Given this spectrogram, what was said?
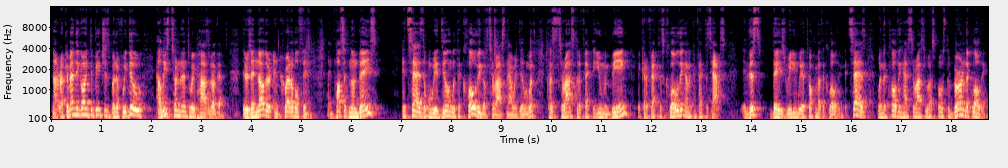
Not recommending going to beaches, but if we do, at least turn it into a positive event. There's another incredible thing. In Pasuk Nun Beis, it says that when we're dealing with the clothing of tzaras, now we're dealing with, because tzaras could affect a human being, it could affect his clothing, and it could affect his house. In this day's reading, we are talking about the clothing. It says when the clothing has tzaras, you are supposed to burn the clothing.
